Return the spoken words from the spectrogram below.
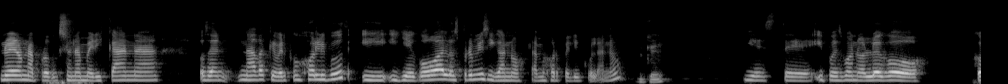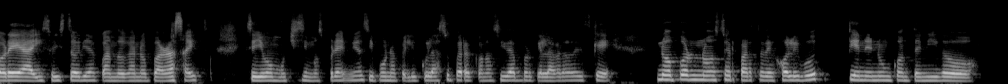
no era una producción americana, o sea, nada que ver con Hollywood y, llegó a los premios y ganó la mejor película, ¿no? Ok. Y, este, y pues bueno, luego Corea hizo historia cuando ganó Parasite, se llevó muchísimos premios y fue una película súper reconocida porque la verdad es que no por no ser parte de Hollywood, tienen un contenido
